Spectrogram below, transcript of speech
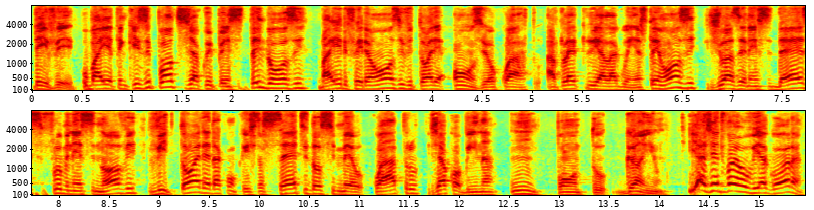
TV. O Bahia tem 15 pontos, Jacuipense tem 12, Bahia de Feira 11, Vitória 11, é o quarto. Atlético de Alagoinhas tem 11, Juazeirense 10, Fluminense 9, Vitória da Conquista 7, Doce Mel 4, Jacobina 1 ponto ganho. E a gente vai ouvir agora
